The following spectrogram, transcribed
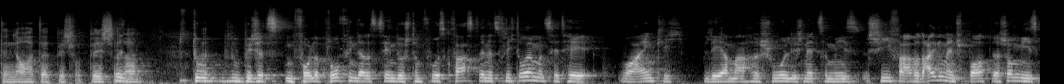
dann nachher dort bist, wo du bist, oder? Du, du bist jetzt ein voller Profi in der Szene, du hast den Fuß gefasst. Wenn jetzt vielleicht auch jemand sagt, hey, war eigentlich Lehrmacher, Schule ist nicht so mies, Skifahren oder allgemein Sport wäre schon mies,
